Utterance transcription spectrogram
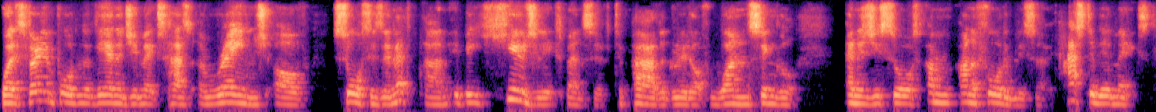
Well, it's very important that the energy mix has a range of sources in it. Um, it'd be hugely expensive to power the grid off one single energy source, um, unaffordably so. It has to be a mix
